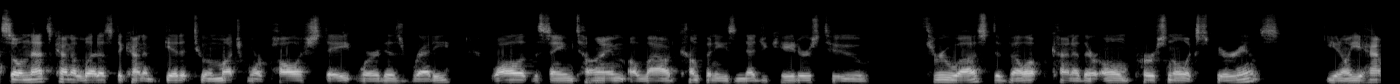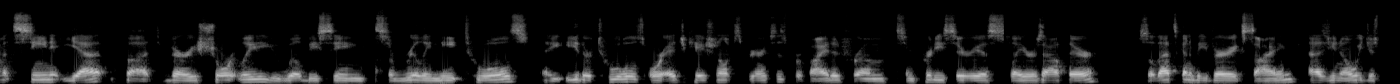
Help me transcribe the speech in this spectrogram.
So, and that's kind of led us to kind of get it to a much more polished state where it is ready, while at the same time allowed companies and educators to through us develop kind of their own personal experience. You know, you haven't seen it yet, but very shortly you will be seeing some really neat tools, either tools or educational experiences provided from some pretty serious players out there. So that's going to be very exciting. As you know, we just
